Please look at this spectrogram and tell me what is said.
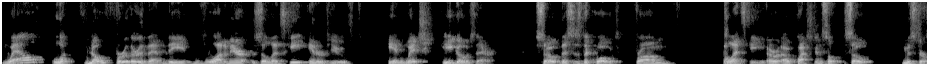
Well, look no further than the Vladimir Zelensky interview in which he goes there. So this is the quote from Zelensky, or a question. So, so Mr.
